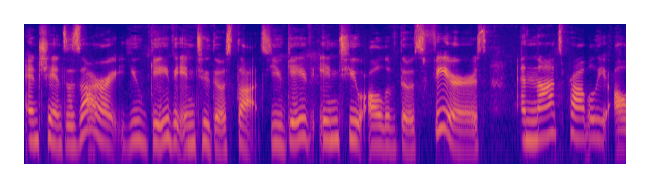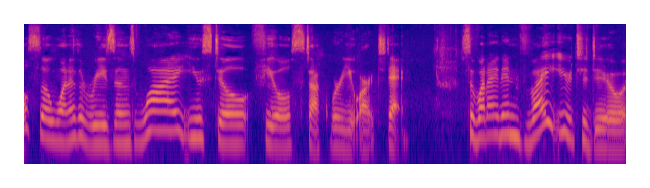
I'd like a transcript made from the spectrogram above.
And chances are you gave into those thoughts, you gave into all of those fears. And that's probably also one of the reasons why you still feel stuck where you are today. So, what I'd invite you to do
